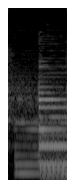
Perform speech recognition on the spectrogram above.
Thank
